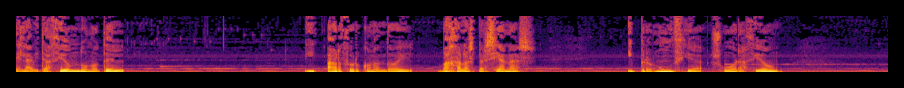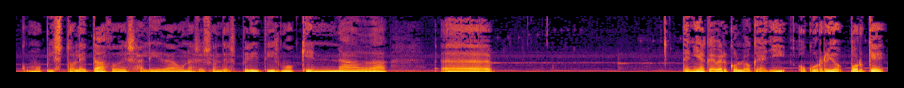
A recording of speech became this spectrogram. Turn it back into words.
en la habitación de un hotel y Arthur Conan Doyle baja las persianas y pronuncia su oración como pistoletazo de salida a una sesión de espiritismo que nada eh, tenía que ver con lo que allí ocurrió. ¿Por qué?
